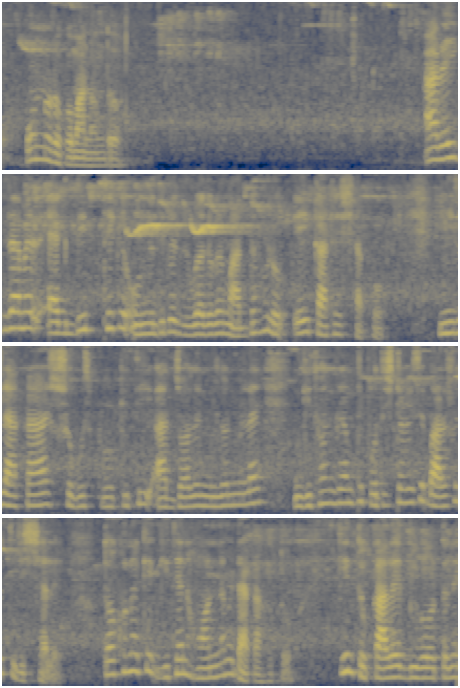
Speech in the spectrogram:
এক অন্যরকম আনন্দ। আর এই গ্রামের এক দ্বীপ থেকে অন্য দ্বীপে যোগাযোগের মাধ্যম হলো এই কাঠের সাঁকো। নীল আকাশ, সবুজ প্রকৃতি আর জলের মিলন মেলায় গিথন গ্রামটি প্রতিষ্ঠা হয়েছে বারোশো তিরিশ সালে। তখন একে গিথেন হর্ন নামে ডাকা হতো। কিন্তু কালের বিবর্তনে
